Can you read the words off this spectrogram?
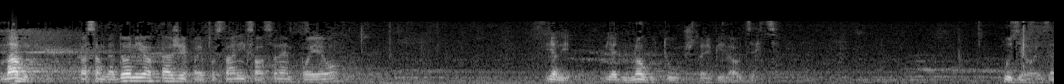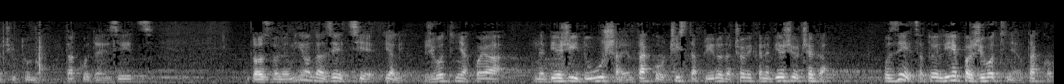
lavu. Pa sam ga donio, kaže, pa je poslanik sa osanem pojeo jeli, jednu nogu tu što je bila od zeca. Uzeo je, znači, tu nogu. Tako da je zec dozvoljen. I onda zec je, jeli, životinja koja ne bježi duša, je tako, čista priroda čovjeka ne bježi od čega? Od zeca, to je lijepa životinja, je tako?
